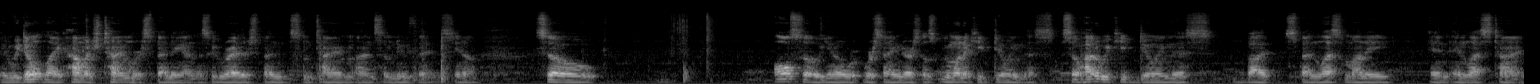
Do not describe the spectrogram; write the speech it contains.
and we don't like how much time we're spending on this. We'd rather spend some time on some new things, you know. So also, you know, we're, we're saying to ourselves, we want to keep doing this. So how do we keep doing this, but spend less money and, and less time?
